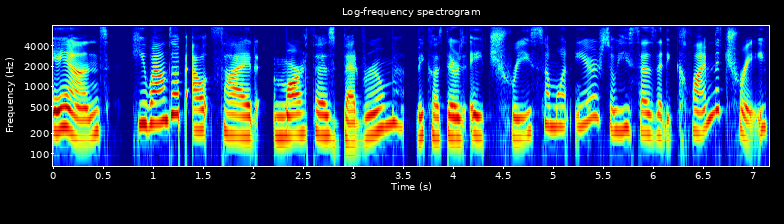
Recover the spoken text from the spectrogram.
And he wound up outside Martha's bedroom because there's a tree somewhat near. So he says that he climbed the tree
